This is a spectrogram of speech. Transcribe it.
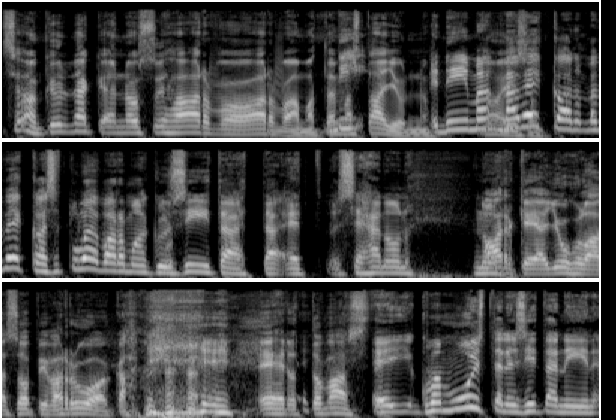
Se on kyllä näköjään noussut ihan arvoa arvaamatta. En niin, mä tajunnut. niin mä, Noin mä, veikkaan, mä veikkaan, se tulee varmaan kyllä siitä, että, että sehän on... No, Arkea juhlaan sopiva ruoka. Ehdottomasti. Ei, kun mä muistelin sitä, niin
